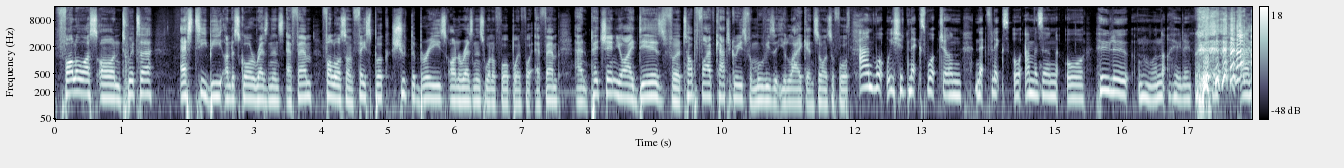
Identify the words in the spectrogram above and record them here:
follow us on twitter STB underscore resonance FM. Follow us on Facebook, Shoot the Breeze on Resonance 104.4 FM, and pitch in your ideas for top five categories for movies that you like and so on and so forth. And what we should next watch on Netflix or Amazon or Hulu. mm, Well, not Hulu. um,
